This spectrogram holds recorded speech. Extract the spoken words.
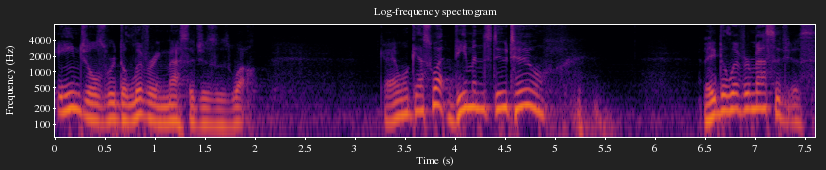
angels were delivering messages as well. Okay, well, guess what? Demons do too. They deliver messages.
